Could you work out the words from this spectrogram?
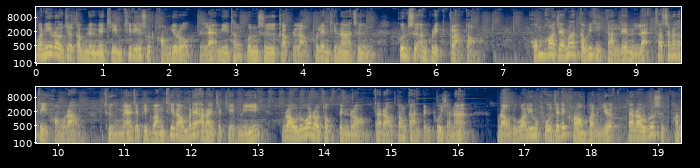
วันนี้เราเจอกับหนึ่งในทีมที่ดีที่สุดของยุโรป และมีทั้งกุนซือกับเหล่าผู้เล่นที่น่าทึ่ง กุนซืออังกฤษกล่าวต่อ ผมพอใจมากกับวิธีการเล่นและทัศนคติของเรา ถึงแม้จะผิดหวังที่เราไม่ได้อะไรจากเกมนี้ เรารู้ว่าเราตกเป็นรอง แต่เราต้องการเป็นผู้ชนะ เรารู้ว่าลิเวอร์พูลจะได้ครองบอลเยอะ แต่เรารู้สึกผ่อน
